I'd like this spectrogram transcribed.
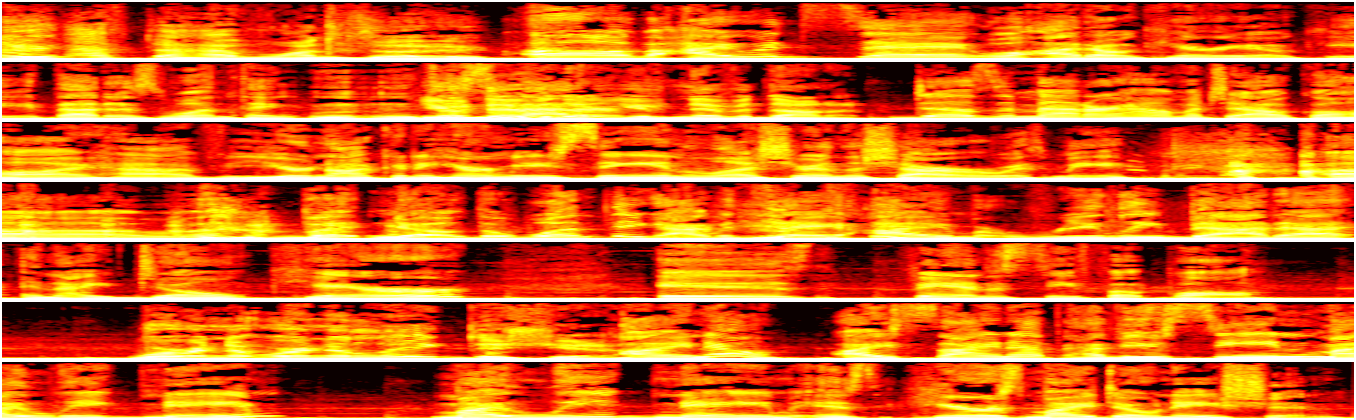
You have to have one too. um, I would say, well, I don't karaoke. That is one thing. Mm-mm. You've never, matter. done, you've never done it. doesn't matter how much alcohol I have. You're not going to hear me singing unless you're in the shower with me. um, but no, the one thing I would say I'm really bad at, and I don't care, is fantasy football. We're in a, we're in a league this year. I know. I sign up. Have you seen my league name? My league name is Here's My Donation.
